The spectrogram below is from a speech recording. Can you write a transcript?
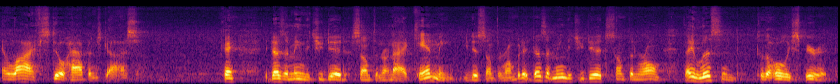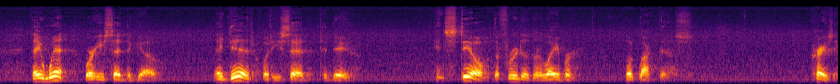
and life still happens, guys. Okay? It doesn't mean that you did something wrong. Now, it can mean you did something wrong, but it doesn't mean that you did something wrong. They listened to the Holy Spirit, they went where He said to go. They did what he said to do. And still, the fruit of their labor looked like this. Crazy.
